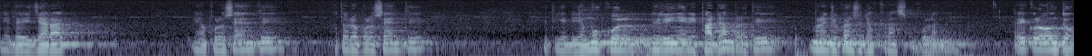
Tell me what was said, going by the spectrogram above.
Ya, dari jarak yang 10 cm atau 20 cm ketika dia mukul lilinnya ini padam berarti menunjukkan sudah keras pukulannya. Tapi kalau untuk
